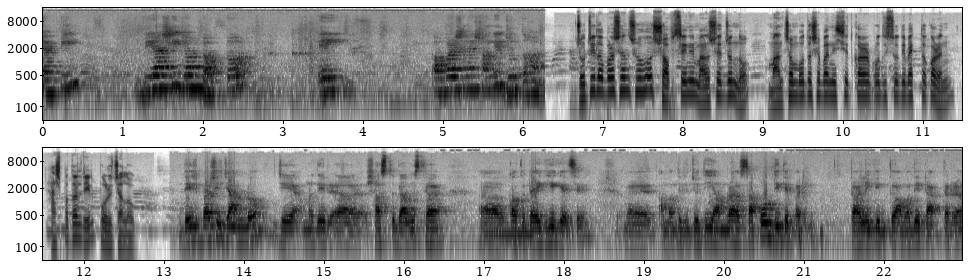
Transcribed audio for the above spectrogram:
ব্যাপী বিরাশি জন ডক্টর এই অপারেশনের সঙ্গে যুক্ত হন। জটিল অপারেশন সহ সব শ্রেণির মানুষের জন্য মানসম্মত সেবা নিশ্চিত করার প্রতিশ্রুতি ব্যক্ত করেন হাসপাতালটির পরিচালক। দেশবাসী জানলো যে আমাদের আহ, স্বাস্থ্য ব্যবস্থা কতটা এগিয়ে গেছে মানে আমাদের যদি আমরা সাপোর্ট দিতে পারি তাহলে কিন্তু আমাদের ডাক্তাররা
